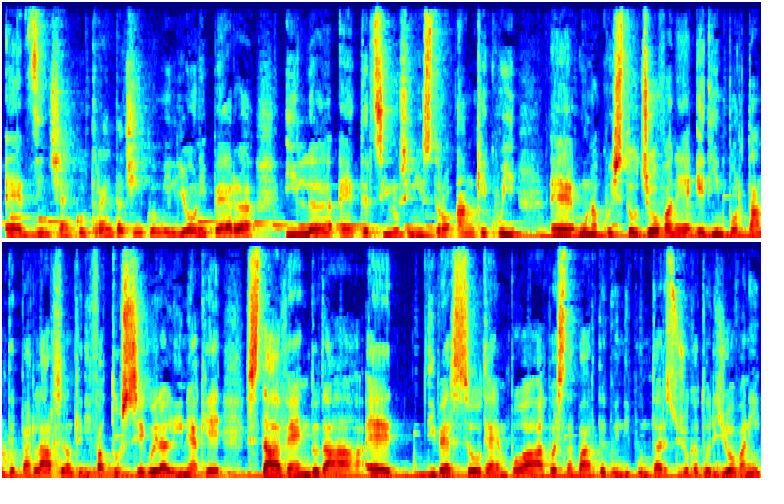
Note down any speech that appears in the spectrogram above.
eh, Zinchenko, 35 milioni per il eh, terzino sinistro, anche qui eh, un acquisto giovane ed importante per l'Arsenal che di fatto segue la linea che sta avendo da eh, diverso tempo a questa parte, quindi puntare su giocatori giovani.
